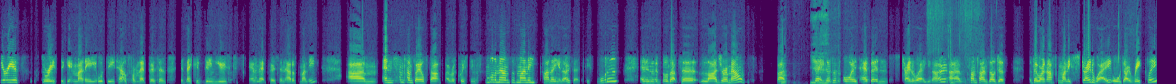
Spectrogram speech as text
various stories to get money or details from that person that they could then use to scam that person out of money. Um, and sometimes they'll start by requesting small amounts of money, kind of, you know, to test waters, and then they build up to larger amounts. But yeah. that doesn't always happen straight away, you know. Um, sometimes they'll just, they won't ask for money straight away or directly.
